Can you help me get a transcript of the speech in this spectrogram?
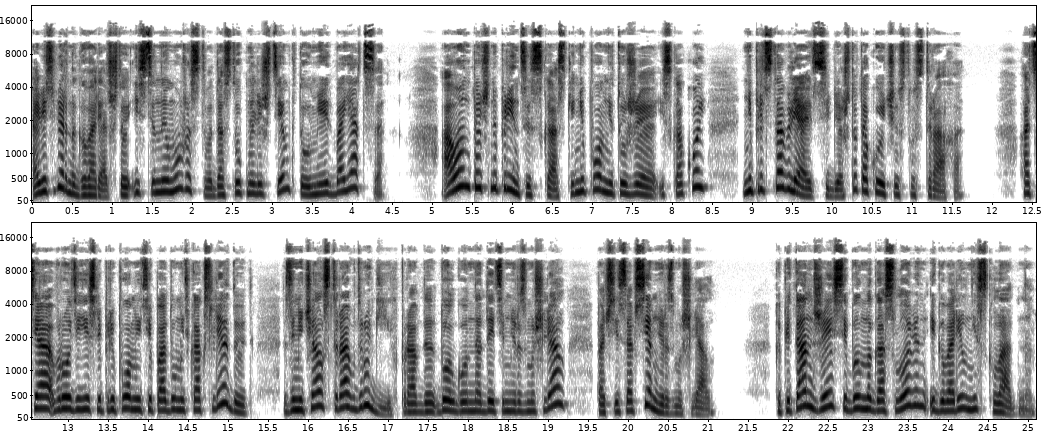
А ведь верно говорят, что истинное мужество доступно лишь тем, кто умеет бояться. А он, точно принц из сказки, не помнит уже из какой, не представляет себе, что такое чувство страха. Хотя, вроде, если припомнить и подумать как следует, замечал страх в других, правда, долго он над этим не размышлял, почти совсем не размышлял. Капитан Джесси был многословен и говорил нескладно.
